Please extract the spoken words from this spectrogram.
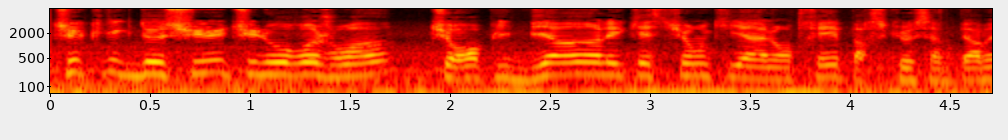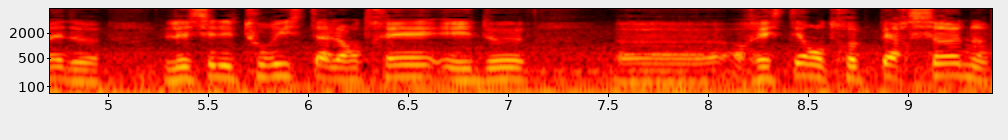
tu cliques dessus, tu nous rejoins, tu remplis bien les questions qu'il y a à l'entrée parce que ça me permet de laisser les touristes à l'entrée et de euh, rester entre personnes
